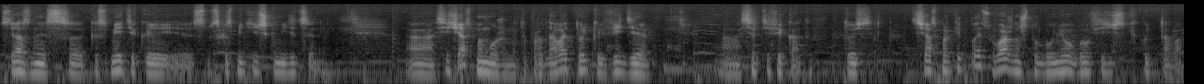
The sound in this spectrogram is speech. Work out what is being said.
связанные с косметикой, с, косметической медициной. А, Сейчас мы можем это продавать только в виде а, сертификатов. То есть сейчас маркетплейсу важно, чтобы у него был физический какой-то товар.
